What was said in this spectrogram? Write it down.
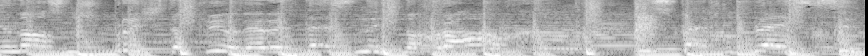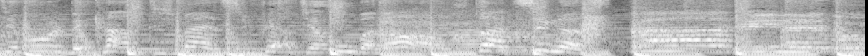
ihr Nasen spricht dafür, wäre das nicht noch Rauch? Die Special Places sind dir wohl bekannt, ich mein, sie fährt ja U-Bahn auch. Dort singen's. Radine dumm.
